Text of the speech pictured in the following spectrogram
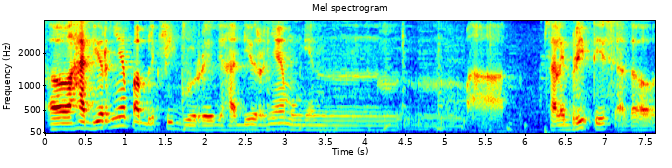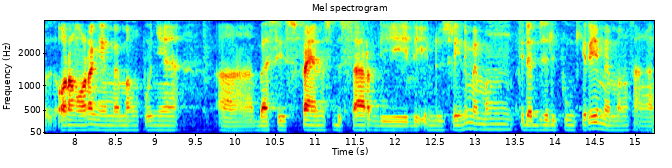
Eh, hadirnya public figure ya, hadirnya mungkin uh, selebritis atau orang-orang yang memang punya uh, basis fans besar di di industri ini memang tidak bisa dipungkiri memang sangat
